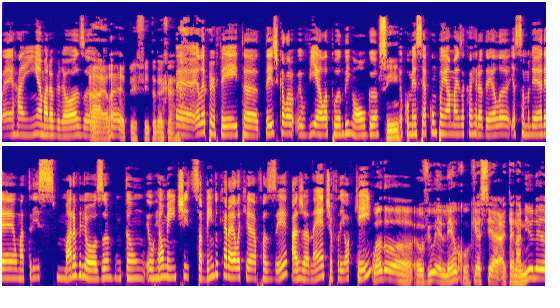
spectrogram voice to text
é rainha maravilhosa. Ah, ela é perfeita, né, cara? É, ela é perfeita. Desde que ela, eu vi ela atuando em Olga. Sim. Eu comecei a acompanhar mais a carreira dela. E essa mulher é uma atriz maravilhosa. Então, eu realmente, sabendo que era ela que ia fazer a Janete, eu falei, ok. Quando eu vi o elenco, que ia ser a Taina Miller,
